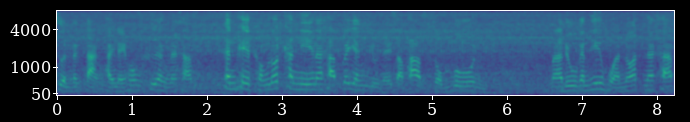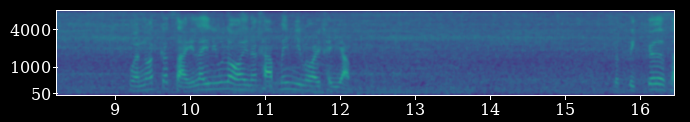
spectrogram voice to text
ส่วนต่างๆ ภายในห้องเครื่องนะครับ แผ่นเพจของรถคันนี้นะครับ ก็ยังอยู่ในสภาพสมบูรณ์ มาดูกันที่หัวน็อตนะครับ หัวน็อตก็ใสไร้ริ้วรอยนะครับ ไม่มีรอยขยับ สติกเกอร์ใส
